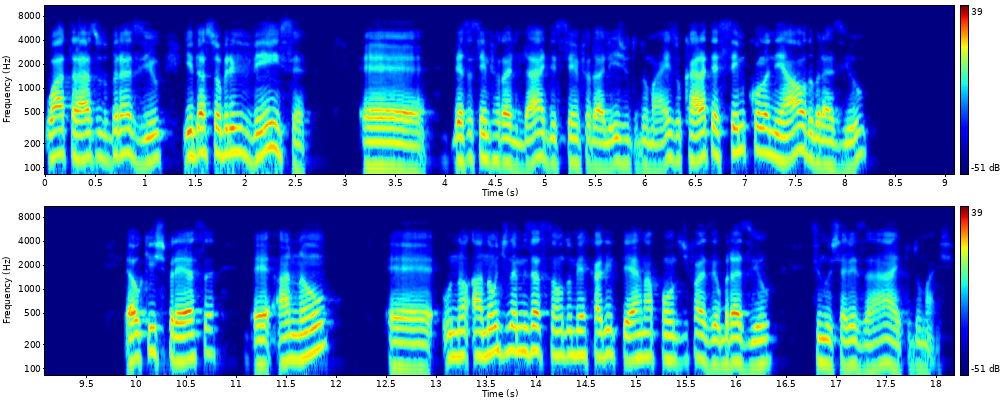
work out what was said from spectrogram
o atraso do Brasil e da sobrevivência é, dessa semi-feudalidade, desse semi-feudalismo e tudo mais. O caráter semicolonial do Brasil é o que expressa é, a, não, é, a não dinamização do mercado interno a ponto de fazer o Brasil se industrializar e tudo mais.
